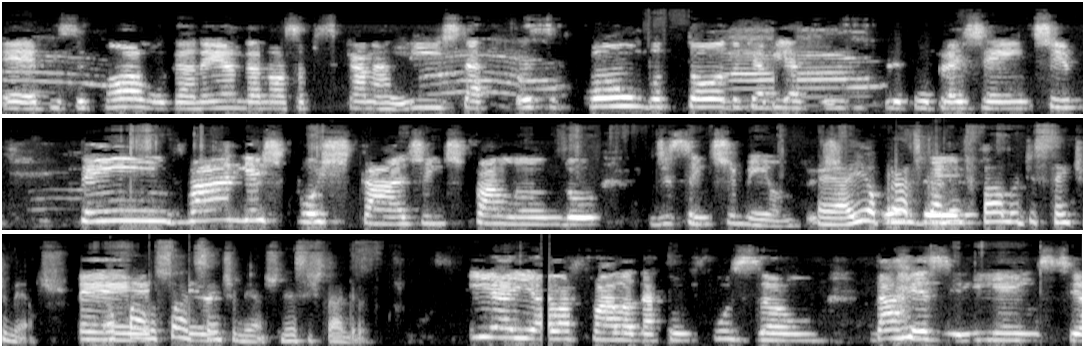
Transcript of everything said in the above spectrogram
é, psicóloga, né, da nossa psicanalista, esse combo todo que a Beatriz explicou pra gente, tem várias postagens falando de sentimentos. É, aí eu praticamente falo de sentimentos. É, eu falo só de é. sentimentos nesse Instagram. E aí ela fala da confusão, da resiliência,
